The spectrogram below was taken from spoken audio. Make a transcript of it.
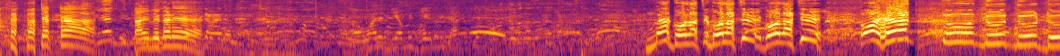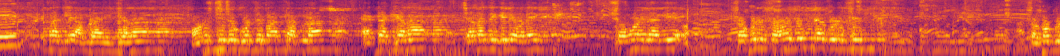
একটা তাই বেকারে গোল আছে গোল আছে গোল আছে। ও, হেড! দূর দূর দূর দূর থাকলে আমরা এই খেলা অনুষ্ঠিত করতে পারতাম না। একটা খেলা চালাতে গেলে অনেক সময় লাগে। সকলে সহযোগিতা করেছেন। সমগ্র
